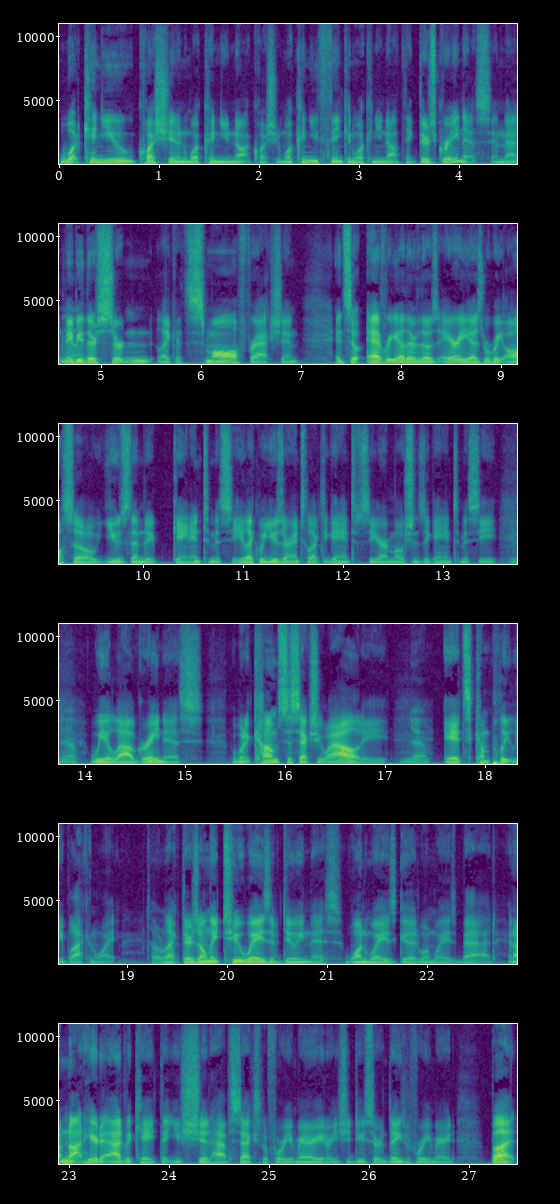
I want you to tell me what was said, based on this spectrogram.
what can you question and what can you not question? What can you think and what can you not think? There's grayness in that. Maybe there's certain like a small fraction, and so every other of those areas where we also use them to gain intimacy, like we use our intellect to gain intimacy, our emotions to gain intimacy, Yeah, we allow grayness. But when it comes to sexuality, yeah, it's completely black and white. totally. Like there's only two ways of doing this. One way is good, one way is bad. And I'm not here to advocate that you should have sex before you're married or you should do certain things before you're married, but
